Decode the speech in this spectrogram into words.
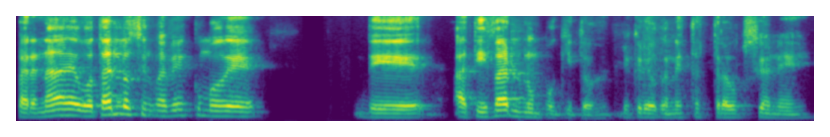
para nada de agotarlo, sino más bien como de, de atisbarlo un poquito, yo creo, con estas traducciones.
